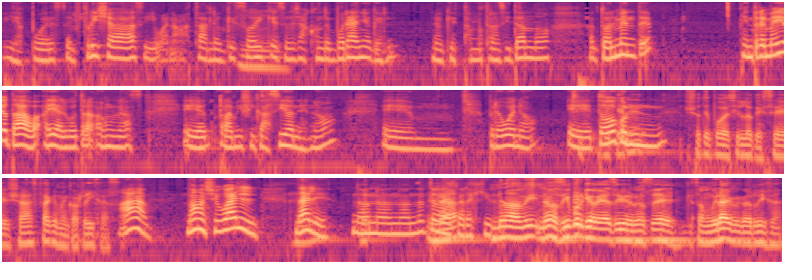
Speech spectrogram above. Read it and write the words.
y después el free jazz y bueno, hasta lo que soy, que es Mm. el jazz contemporáneo, que es lo que estamos transitando actualmente. Entre medio ta, hay algo algunas eh, ramificaciones, ¿no? Em, pero bueno, eh, todo querés. con... yo te puedo decir lo que sé jazz para que me corrijas. Ah, no, yo igual, dale, no, no, no, no te voy a corregir. No, a mí, no, sí porque voy a decir, no sé, que Samurai me corrija.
